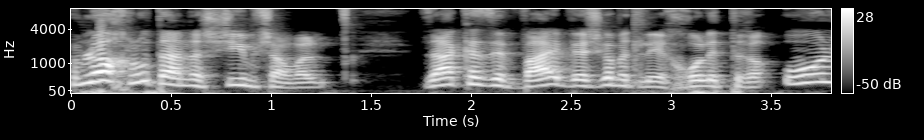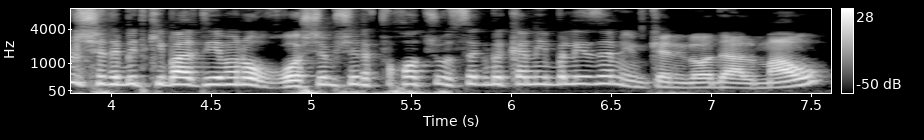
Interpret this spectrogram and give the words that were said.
הם לא אכלו את האנשים שם אבל זה היה כזה vibe ויש גם את לאכול את ראול שתמיד קיבלתי ממנו רושם שלפחות שהוא עוסק בקניבליזם אם כי אני לא יודע על מהו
